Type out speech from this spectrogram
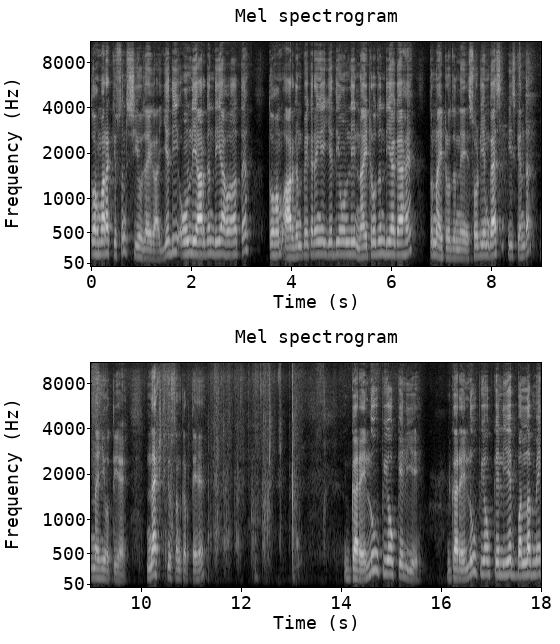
तो हमारा क्वेश्चन सी हो जाएगा। यदि ओनली आर्गन दिया हुआ था तो हम आर्गन पे करेंगे। यदि ओनली नाइट्रोजन दिया गया है तो नाइट्रोजन सोडियम गैस इसके अंदर नहीं होती है। नेक्स्ट क्वेश्चन करते हैं। घरेलू उपयोग के लिए, घरेलू उपयोग के लिए बल्लभ में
